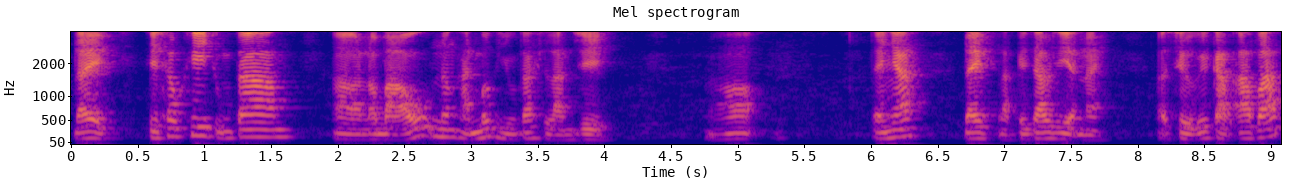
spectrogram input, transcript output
Đây thì sau khi chúng ta à, nó báo nâng hạn mức thì chúng ta làm gì? Đó. Đây nhá đây là cái giao diện này. À, sử cái cặp avat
